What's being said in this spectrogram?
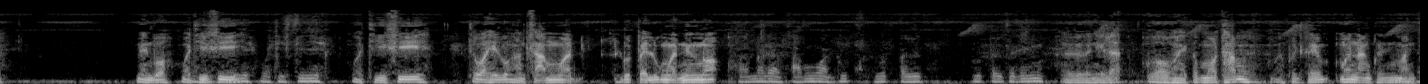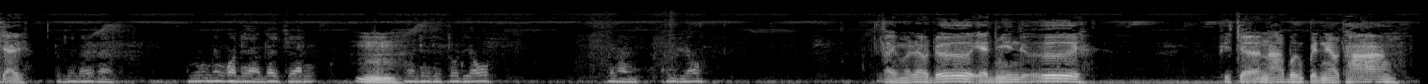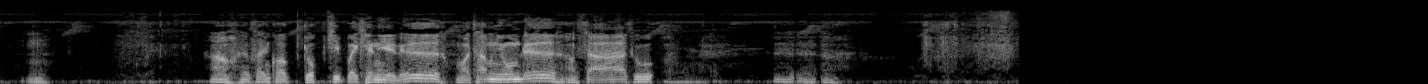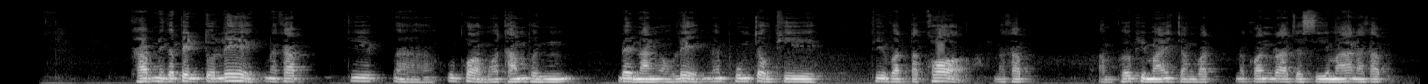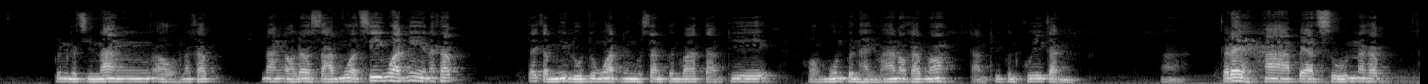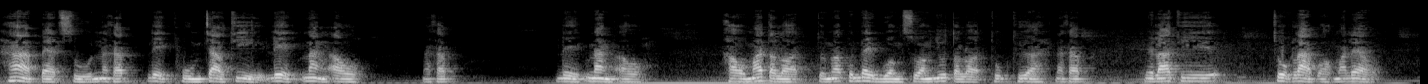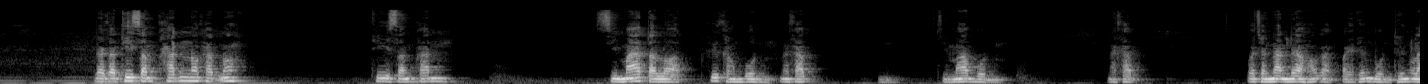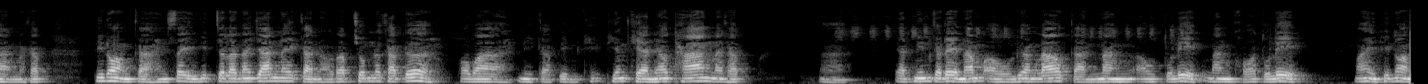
แม่นบ่งวดที่สี่วันที่สี่งวดที่สี่ถ้าว่าเฮ็ดวงหันสามงวดหลุดไปลุงวดหนึ่งเนาะผ่านมาแล้วสามงวดรุดรุดไปรุดไปจะนึงเออนี่แหละเว่าให้กับหมอทำเพิ่นเคยมานั่งเพิ่นมั่นใจเป็นยังไงกันยังวันเนี้ยได้แกนอืมวันนี้ได้ตัวเดียว เป็นไงตัวเดียวได้มาแล้วเด้อแอดมินเด้อพิจารณาเบิ่งเป็นแนวทาง อืมเอาให้ฟันขอจบคลิปไว้แค่นี้เด้อหมอทำโยมเด้อเอาสาธุเออเออเออครับนี่ก็เป็นตัวเลขนะครับ ที่อ่าคุณพ่อหมอทำเพิ่น ได้นางเอาเลขนั้นภูมิเจ้าทีที่วัดตะข้อนะครับอำเภอพิมายจังหวัดนครราชสีมานะครับ เพิ่นก็สินั่งเอานะครับ นั่งเอาแล้วสามงวดสี่งวดนี่นะครับ แต่ก็มีหลุดอยู่งวดหนึ่งสั้นเพิ่นว่าตามที่ข้อมูลเพิ่นให้มาเนาะครับเนาะตามที่เพิ่นคุยกันอ่าก็ได้ห้าแปดศูนย์นะครับห้าแปดศูนย์นะครับ เลขภูมิเจ้าที่เลขนั่งเอานะครับ เลขนั่งเอา เข้ามาตลอดจนว่าเพิ่นได้บวงสรวงอยู่ตลอดทุกเทือนะครับ เวลาที่โชคลาภออกมาแล้ว แล้วก็ที่สำคัญเนาะครับเนาะที่สำคัญสีมาตลอดคือข้างบนนะครับสีมาบนนะครับ เพราะฉะนั้นแล้วเขาก็ไปถึงบนถึงล่างนะครับ พี่น้องก็ให้ใส่วิจารณญาณในการรับชมนะครับ เด้อเพราะว่านี่ก็เป็นเพียงแค่แนวทางนะครับ แอดมินก็ได้นำเอาเรื่องเล่าการนั่งเอาตัวเลข นั่งขอตัวเลข มาให้พี่น้อง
